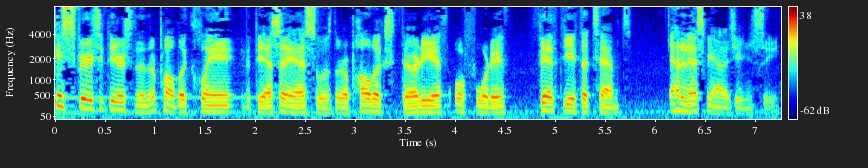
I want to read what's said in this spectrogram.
conspiracy theorists within the Republic claim that the SIS was the Republic's 30th or 40th, 50th attempt at an espionage agency,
